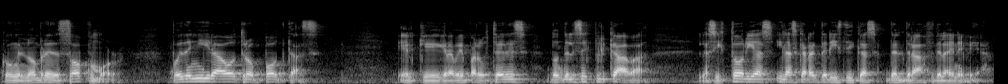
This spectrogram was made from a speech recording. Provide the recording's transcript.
con el nombre de sophomore, pueden ir a otro podcast, el que grabé para ustedes, donde les explicaba las historias y las características del draft de la NBA.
